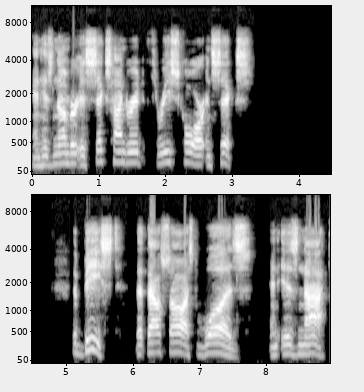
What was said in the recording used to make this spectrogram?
and his number is six hundred threescore and six. The beast that thou sawest was and is not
